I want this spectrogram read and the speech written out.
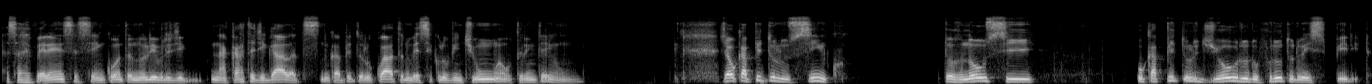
Essa referência se encontra no livro de na carta de Gálatas, no capítulo 4, no versículo 21 ao 31. Já o capítulo 5 tornou-se o capítulo de ouro do fruto do Espírito,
